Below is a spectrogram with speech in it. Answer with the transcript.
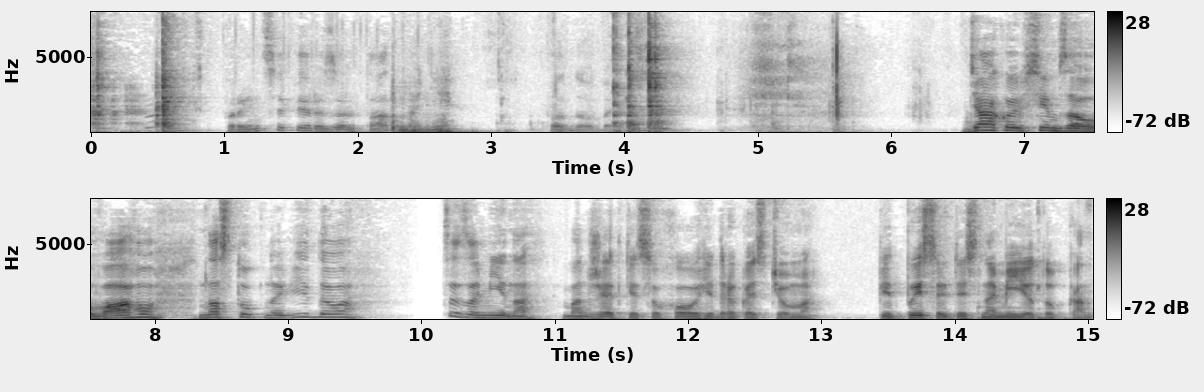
В принципі, результат мені подобається. Дякую всім за увагу. Наступне відео це заміна манжетки сухого гідрокостюма. Підписуйтесь на мій YouTube канал.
